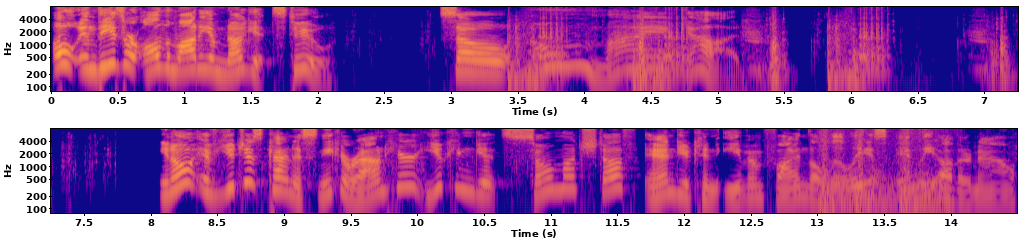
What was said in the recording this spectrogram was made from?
Oh, and these are Allthemodium nuggets too. So, oh my god. You know, if you just kind of sneak around here, you can get so much stuff, and you can even find the lilies in the other now.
